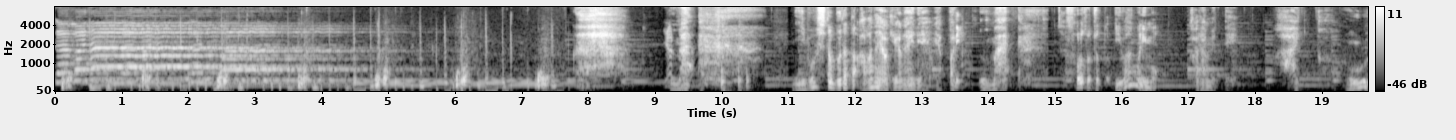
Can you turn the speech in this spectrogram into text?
煮干しと豚と合わないわけがないね。やっぱり。うまい。じゃあそろそろちょっと岩のりも絡めて。はい。う。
